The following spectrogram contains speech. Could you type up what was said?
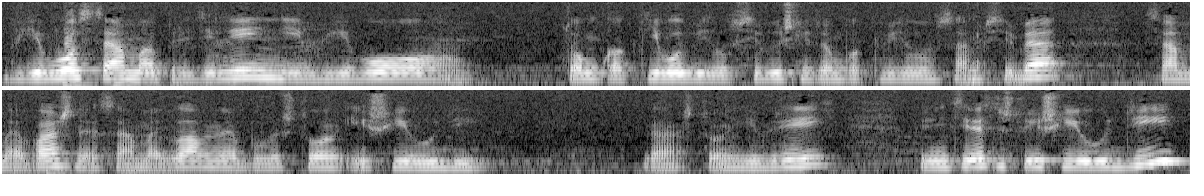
в его самоопределении, в его в том, как его видел Всевышний, в том, как видел он сам себя, самое важное, самое главное было, что он Иш Иуди. Да, что он еврей. И интересно, что Иш Иуди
